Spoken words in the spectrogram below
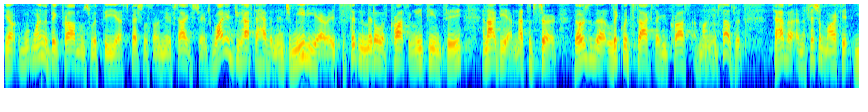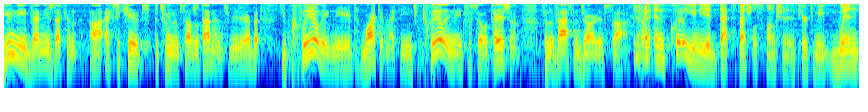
you know, one of the big problems with the uh, specialists on the New York Stock Exchange, why did you have to have an intermediary to sit in the middle of crossing AT&T and IBM? That's absurd. Those are the liquid stocks that could cross among mm-hmm. themselves. But to have a, an efficient market, you need venues that can uh, execute between themselves without an intermediary, but you clearly need market making. You clearly need facilitation for the vast majority of stocks. Yeah. And, and clearly you needed that specialist function, it appeared to me, when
